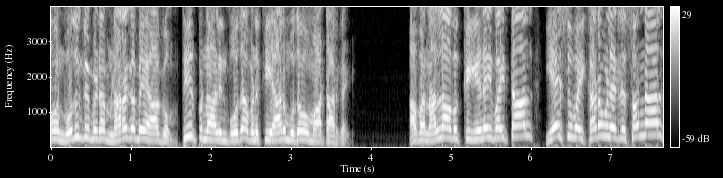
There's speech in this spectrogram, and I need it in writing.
அவன் ஒதுங்குமிடம் நரகமே ஆகும். தீர்ப்பு நாளின் போது அவனுக்கு யாரும் உதவ மாட்டார்கள். அவன் அல்லாவுக்கு இணை வைத்தால் இயேசுவை கடவுள் என்று சொன்னால்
